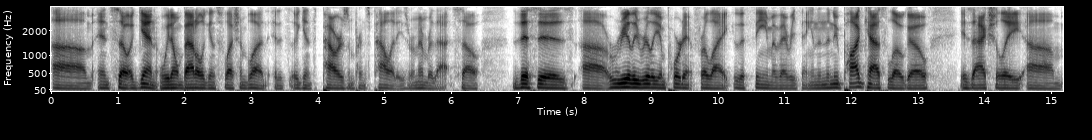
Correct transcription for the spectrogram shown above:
Um, and so again, we don't battle against flesh and blood; it's against powers and principalities. Remember that. So this is uh, really, really important for like the theme of everything. And then the new podcast logo is actually um,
